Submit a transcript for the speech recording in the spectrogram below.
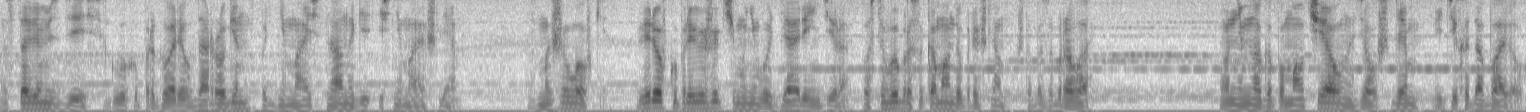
«Оставим здесь», — глухо проговорил Дорогин, поднимаясь на ноги и снимая шлем. «В мышеловке. Веревку привяжи к чему-нибудь для ориентира. После выброса команду пришлем, чтобы забрала». Он немного помолчал, надел шлем и тихо добавил.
